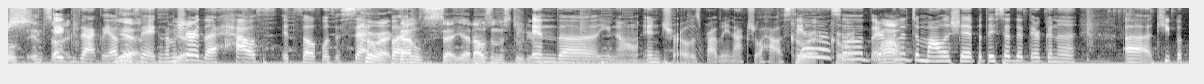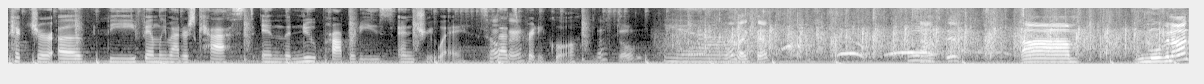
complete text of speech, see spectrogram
studios sh- inside. Exactly. I was Yeah, gonna say because I'm yeah. sure the house itself was a set. Correct. But that was a set. Yeah, that was in the studio. in the you know intro is probably an actual house. Correct, yeah. So they're Wow. gonna demolish it, but they said that they're gonna uh, keep a picture of the Family Matters cast in the new property's entryway. So that's pretty cool. That's dope. Yeah. I like that. Sounds good. Um, we moving on.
